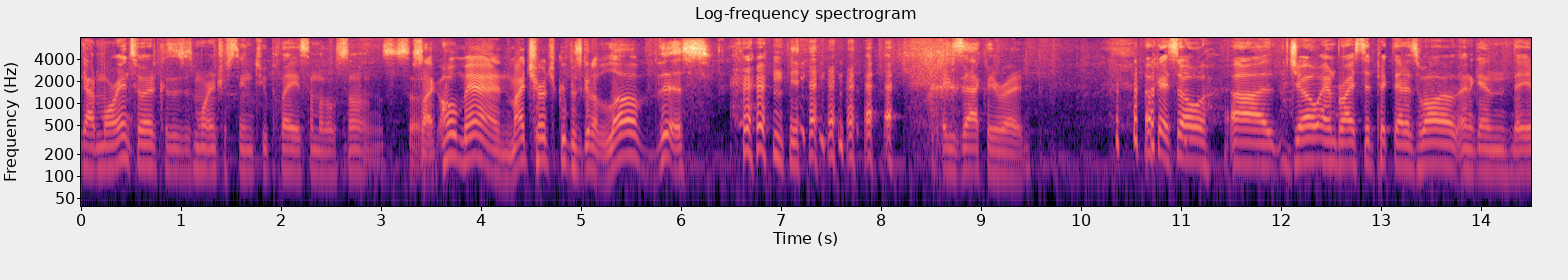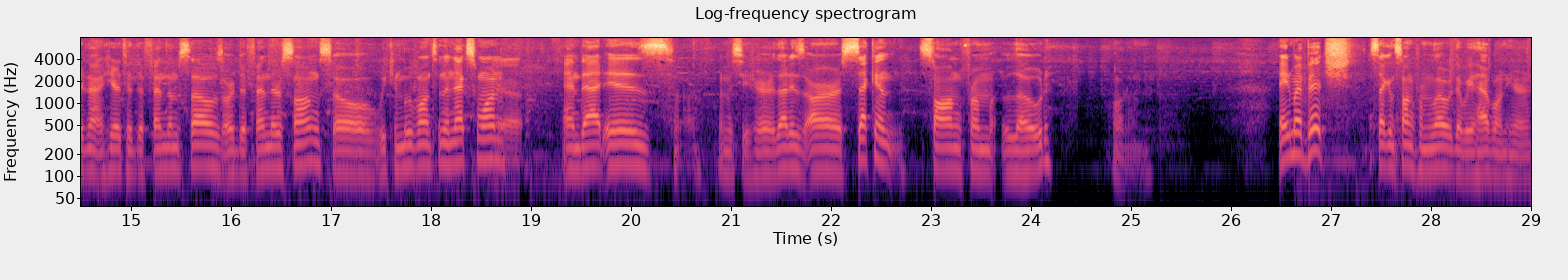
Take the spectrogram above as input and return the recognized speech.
got more into it because it's just more interesting to play some of those songs. So It's like, oh man, my church group is gonna love this. exactly right. okay, so uh, Joe and Bryce did pick that as well, and again, they are not here to defend themselves or defend their song, so we can move on to the next one, Yeah. and that is, let me see here, that is our second song from Load. Hold on. Ain't My Bitch, second song from Load that we have on here.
